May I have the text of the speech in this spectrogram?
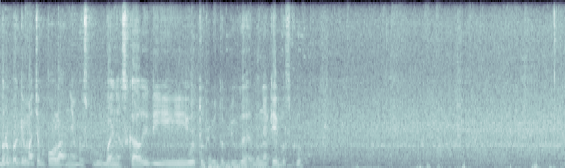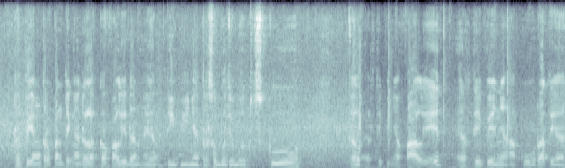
berbagai macam polanya bosku. Banyak sekali di YouTube YouTube juga banyak ya bosku. Tapi yang terpenting adalah kevalidan RTP nya tersebut ya bosku. Kalau RTP nya valid RTP nya akurat ya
